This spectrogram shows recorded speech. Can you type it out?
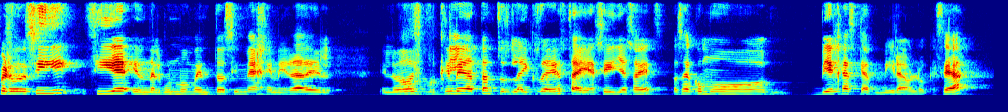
pero sí, sí, en algún momento sí me ha generado el, el, ¿por qué le da tantos likes a esta? Y así, ya sabes. O sea, como viejas que admira o lo que sea.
